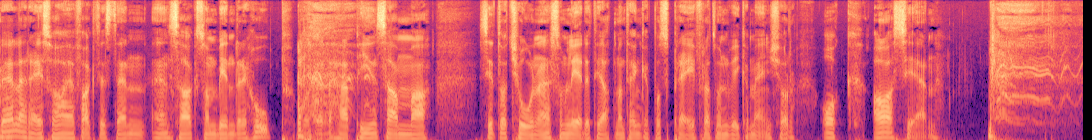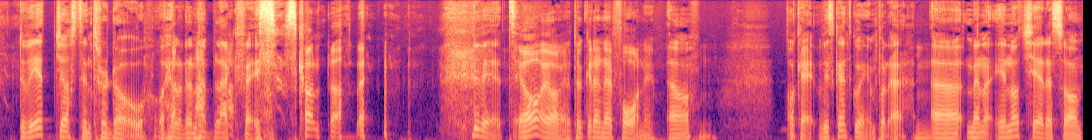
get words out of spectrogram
Det eller ej så har jag faktiskt en, en sak som binder ihop både det här pinsamma situationer som leder till att man tänker på spray för att undvika människor och Asien. Du vet Justin Trudeau och hela den här blackface-skandalen. Du vet. Ja, ja, jag tycker den är fånig. Ja. Okej, vi ska inte gå in på det. Mm. Eh, men i något skede så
